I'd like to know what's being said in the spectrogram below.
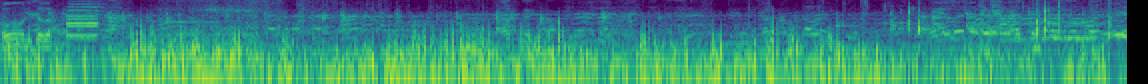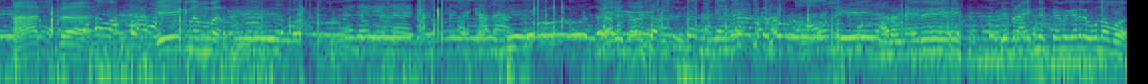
हो चला असं एक नंबर चालेल चालेल चालेल. अरे नाही रे ते ब्राईटनेस कमी करेल उन्हामुळं.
